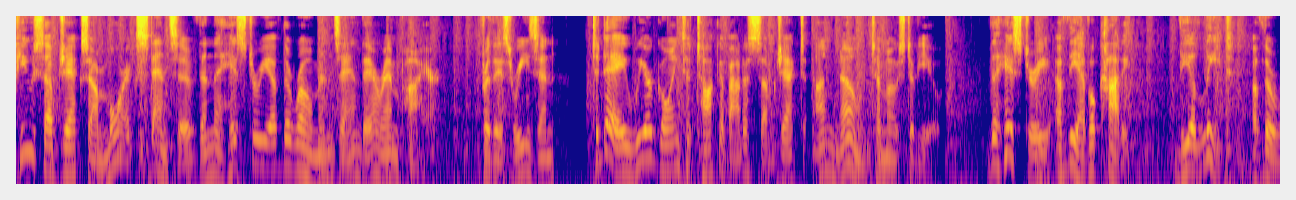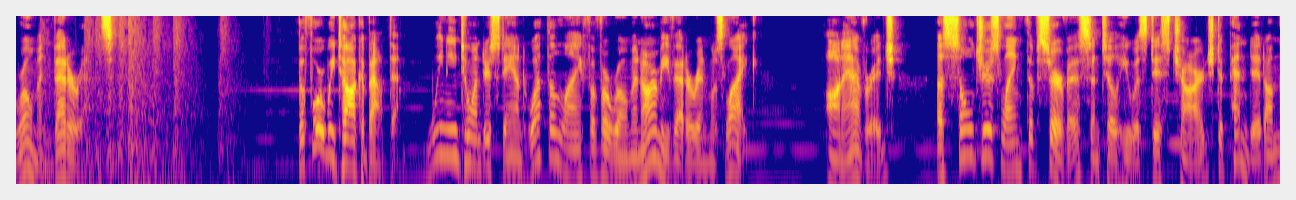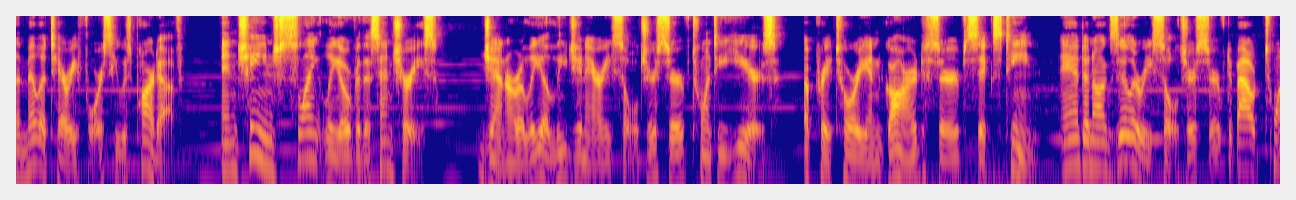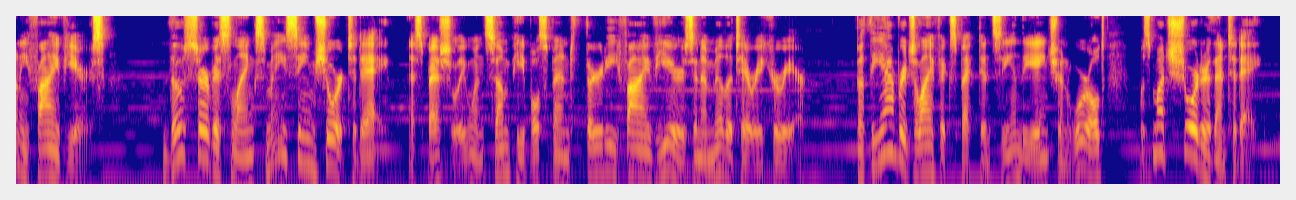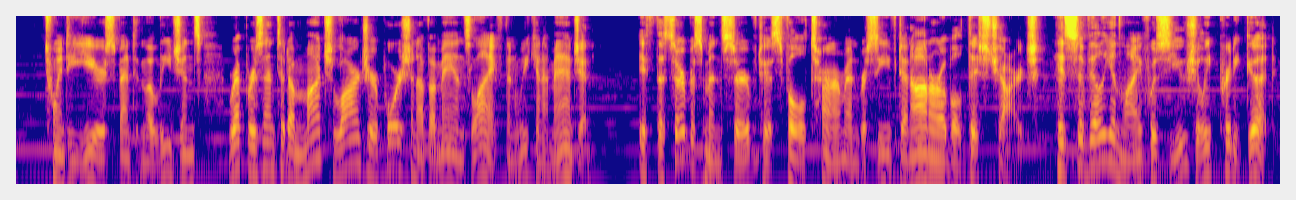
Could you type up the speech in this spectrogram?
few subjects are more extensive than the history of the Romans and their empire. For this reason, today we are going to talk about a subject unknown to most of you, the history of the Evocati, the elite of the Roman veterans. Before we talk about them, we need to understand what the life of a Roman army veteran was like. On average, a soldier's length of service until he was discharged depended on the military force he was part of, and changed slightly over the centuries. Generally, a legionary soldier served 20 years, a Praetorian Guard served 16, and an auxiliary soldier served about 25 years. Those service lengths may seem short today, especially when some people spend 35 years in a military career, but the average life expectancy in the ancient world was much shorter than today. 20 years spent in the legions represented a much larger portion of a man's life than we can imagine. If the serviceman served his full term and received an honorable discharge, his civilian life was usually pretty good.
